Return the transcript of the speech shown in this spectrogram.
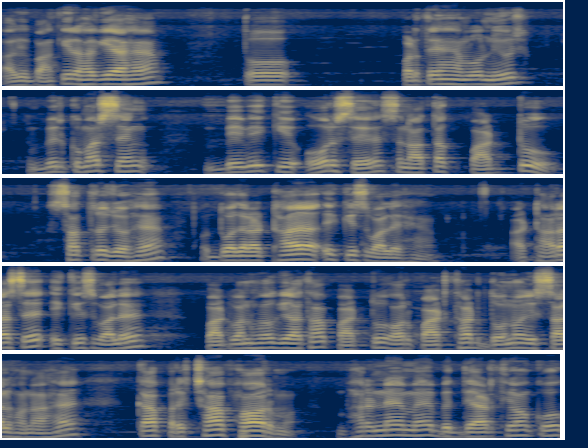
अभी बाकी रह गया है। तो पढ़ते हैं हम लोग न्यूज़। वीर कुमार सिंह बीवी की ओर से स्नातक पार्ट टू सत्र जो है 2018-21 वाले हैं। 18 से 21 वाले पार्ट वन हो गया था, पार्ट टू और पार्ट थर्ड दोनों इस साल होना है। का परीक्षा फॉर्म भरने में विद्यार्थियों को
